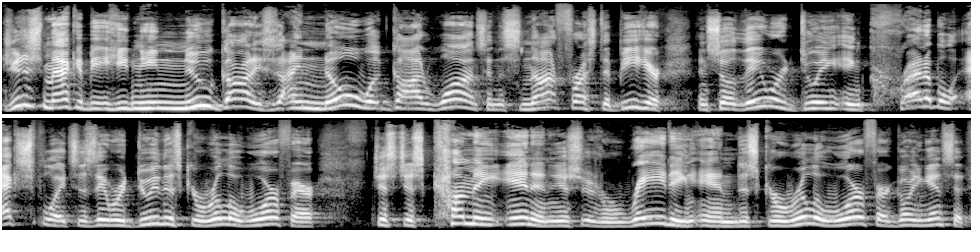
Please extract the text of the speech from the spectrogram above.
Judas Maccabee, he, he knew God. He says, I know what God wants, and it's not for us to be here. And so they were doing incredible exploits as they were doing this guerrilla warfare, just, just coming in and just raiding and this guerrilla warfare going against it.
